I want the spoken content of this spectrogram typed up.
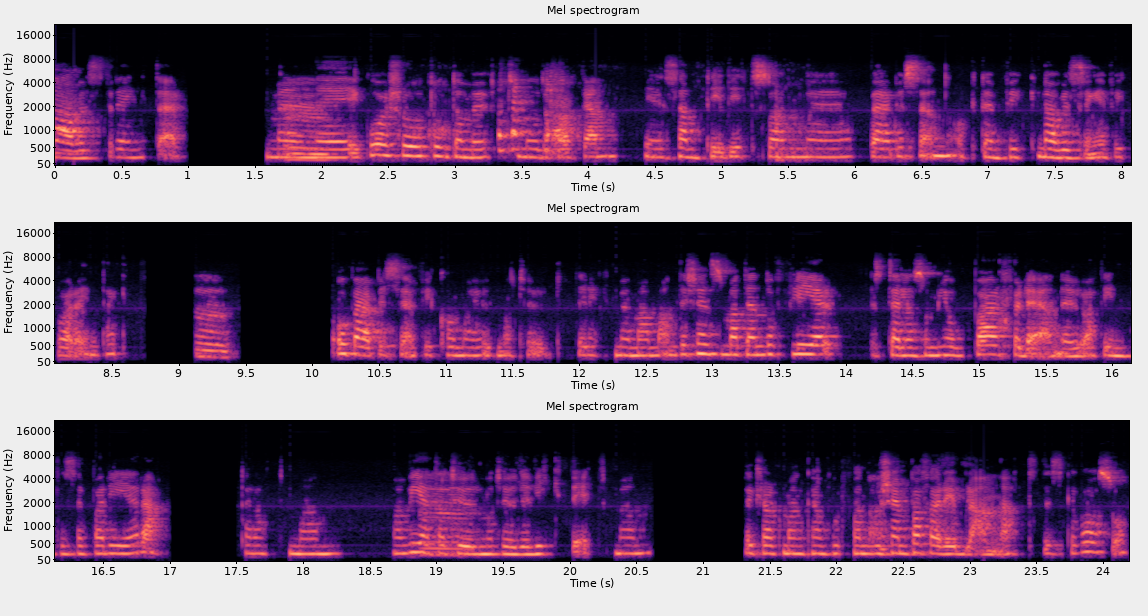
navelsträng där. Men Mm. eh, igår så tog de ut moderkakan eh, samtidigt som eh, bebisen och den fick, navelsträngen fick vara intakt. Mm. Och bebisen fick komma hud mot hud direkt med mamman. Det känns som att ändå fler ställen som jobbar för det nu, att inte separera. Utan att man, man vet att Mm. hud mot hud är viktigt. Men det är klart man kan fortfarande få kämpa för det ibland att det ska vara så.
